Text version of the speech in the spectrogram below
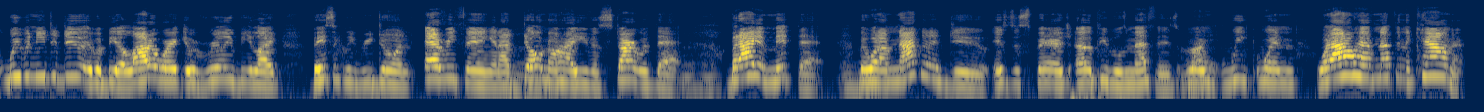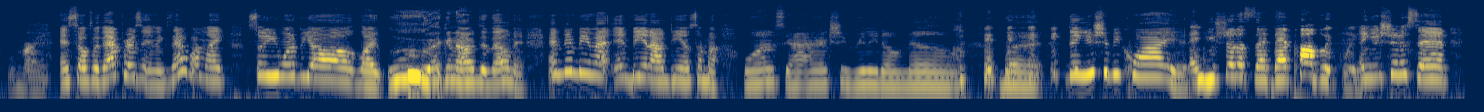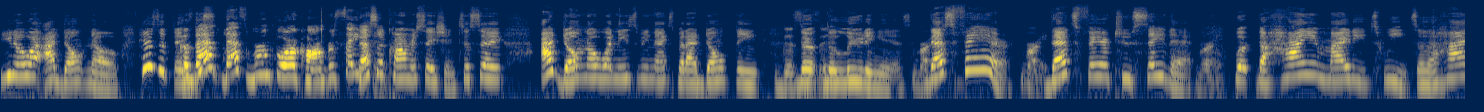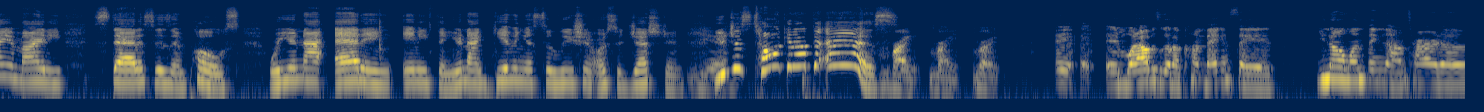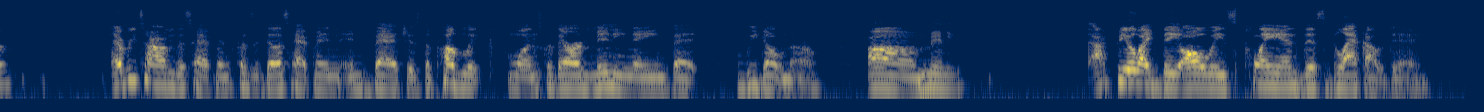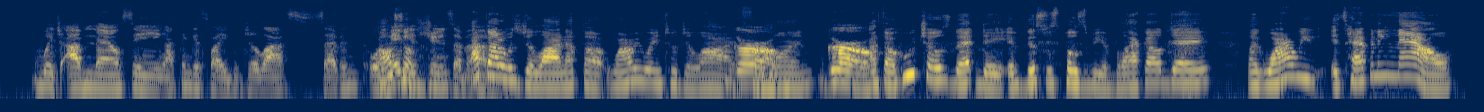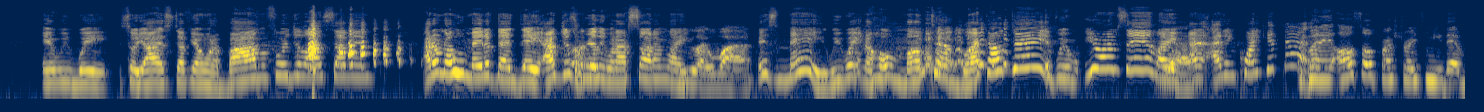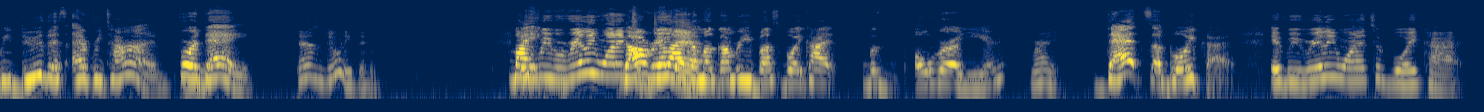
we would need to do. It would be a lot of work. It would really be like basically redoing everything, and I don't Mhm. know how you even start with that. Mhm. But I admit that. Mhm. But what I'm not going to do is disparage other people's methods right. when we when when I don't have nothing to counter. Right. And so for that person, an example, I'm like, so you want to be all like, ooh, economic development, and then being my, and being out DMs talking about, well, honestly, I actually really don't know, but then you should be quiet. and you should have said that publicly. And you should have said, you know what, I don't know. Here's the thing. Because that that's room for a conversation. that's a conversation to say, I don't know what needs to be next, but I don't think This the the looting is. Right. That's fair. right. That's fair to say that. right. But the high and mighty tweets or the high and mighty statuses and posts where you're not adding anything, you're not giving a solution or suggestion. Yeah. You're just talking out the ass. Right, right, right. And, and what I was gonna come back and say is, you know, one thing that I'm tired of. Every time this happens, because it does happen in batches, the public ones, because there are many names that we don't know. Um, Many. I feel like they always plan this blackout day, which I'm now seeing. I think it's like July seventh, or maybe it's June seventh. I thought it was July, and I thought, why are we waiting until July Girl. for one? girl. I thought, who chose that day if this was supposed to be a blackout day? Like, why are we? It's happening now, and we wait. So y'all have stuff y'all want to buy before July 7th? I don't know who made up that date. I just really, when I saw it, I'm like, you like why? it's May. We waiting a whole month to have blackout day? If we, you know what I'm saying? Like, Yeah. I, I didn't quite get that. But it also frustrates me that we do this every time for a Mhm. day. that doesn't do anything. Like if we really wanted y'all to do realize that, the Montgomery bus boycott was over a year. right? That's a boycott. if we really wanted to boycott,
